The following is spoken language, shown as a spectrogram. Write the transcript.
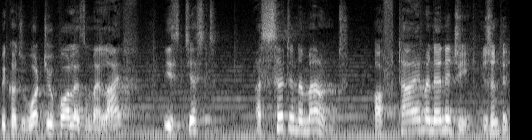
because what you call as my life is just a certain amount of time and energy, isn't it?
